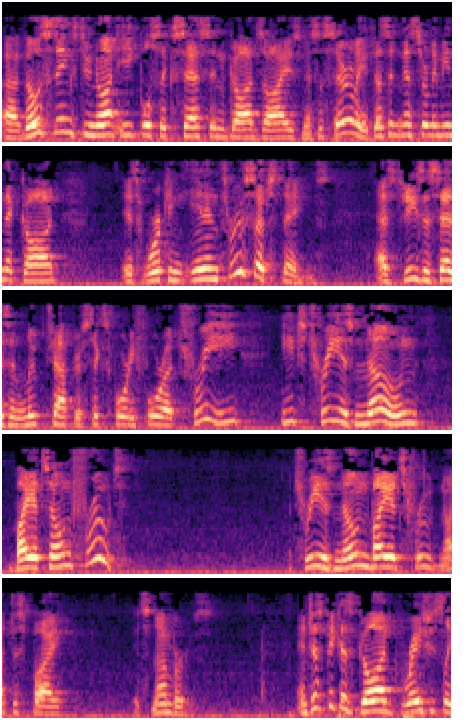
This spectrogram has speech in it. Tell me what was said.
Uh, those things do not equal success in God's eyes necessarily. It doesn't necessarily mean that God is working in and through such things. As Jesus says in Luke chapter 6:44, a tree, each tree is known by its own fruit. A tree is known by its fruit, not just by its numbers. And just because God graciously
